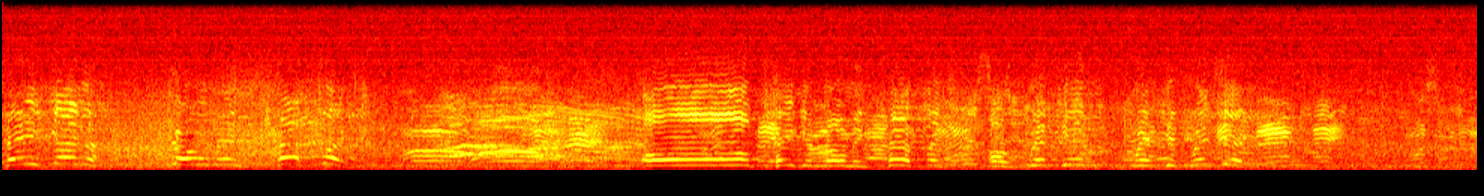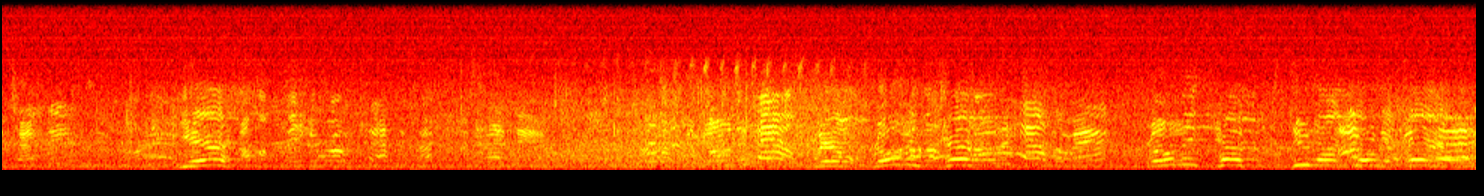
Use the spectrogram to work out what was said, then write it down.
pagan Roman Catholic. All pagan Roman Catholics are wicked, wicked, wicked. Yes. Well, Roman Catholics, Roman Catholics do not go to hell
